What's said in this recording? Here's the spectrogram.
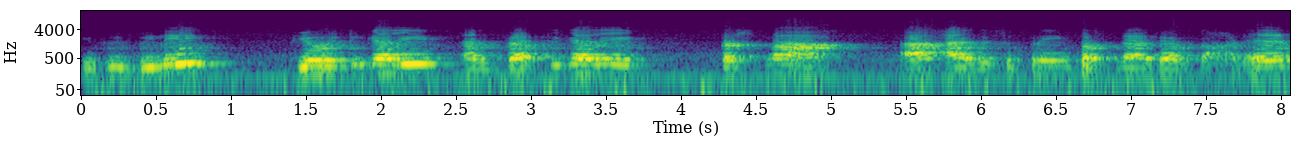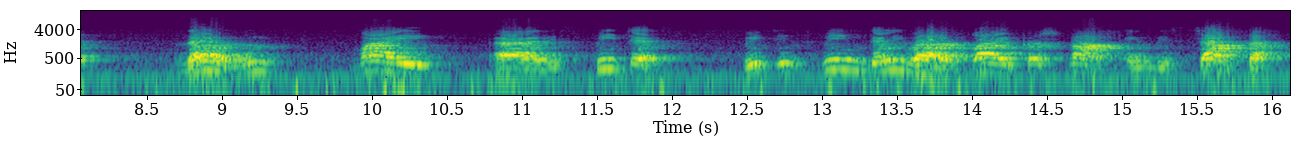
if you believe theoretically and practically Krishna uh, as the Supreme Personality of Godhead, then by uh, the speeches which is being delivered by Krishna in this chapter,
